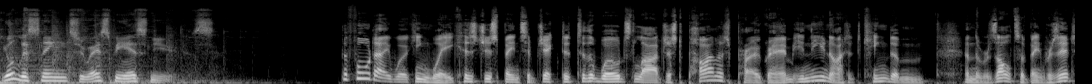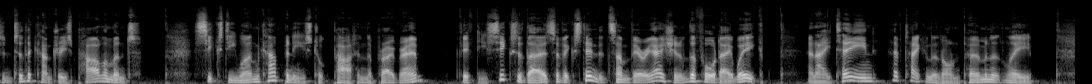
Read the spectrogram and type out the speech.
You're listening to SBS News. The four day working week has just been subjected to the world's largest pilot program in the United Kingdom, and the results have been presented to the country's parliament. 61 companies took part in the program. 56 of those have extended some variation of the four day week, and 18 have taken it on permanently.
